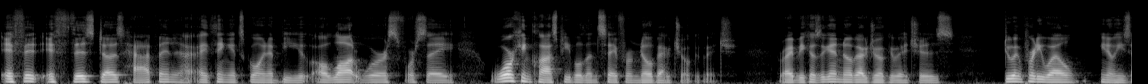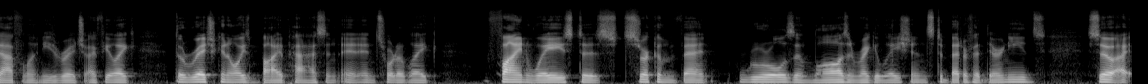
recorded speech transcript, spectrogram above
if it if this does happen, I think it's going to be a lot worse for say working class people than say for Novak Djokovic, right? Because again, Novak Djokovic is doing pretty well. You know, he's affluent, he's rich. I feel like the rich can always bypass and, and, and sort of like find ways to circumvent rules and laws and regulations to better fit their needs. So I,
